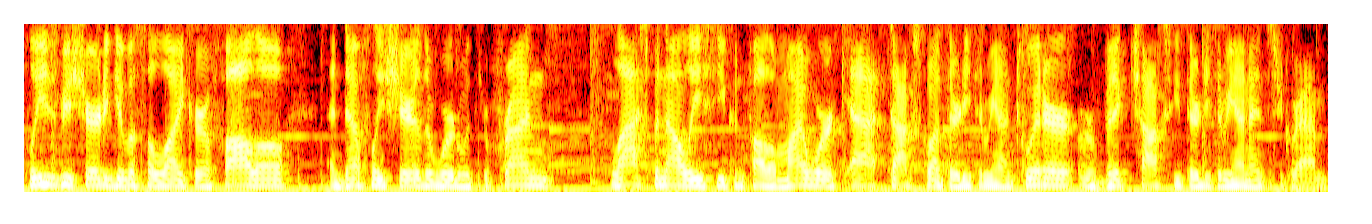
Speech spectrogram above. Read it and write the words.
please be sure to give us a like or a follow, and definitely share the word with your friends. Last but not least, you can follow my work at DocSquad33 on Twitter or VicChoxy33 on Instagram.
